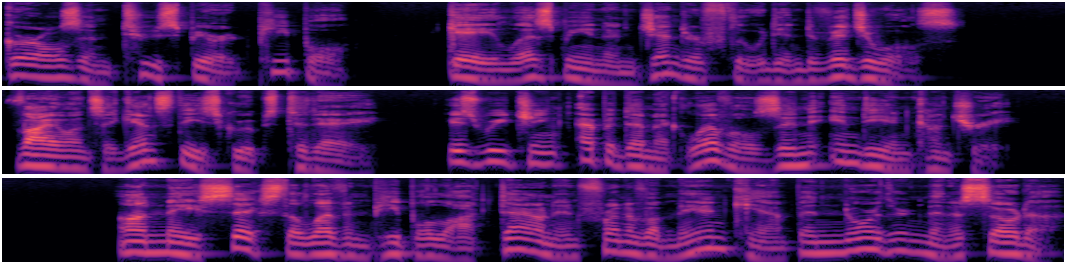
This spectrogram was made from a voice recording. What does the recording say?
girls, and Two Spirit people, gay, lesbian, and gender fluid individuals. Violence against these groups today is reaching epidemic levels in Indian country. On May 6th, 11 people locked down in front of a man camp in northern Minnesota,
